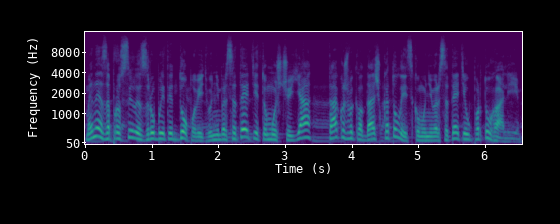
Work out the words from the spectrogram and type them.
Мене запросили зробити доповідь в університеті, тому що я також викладач в католицькому університеті у Португалії.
